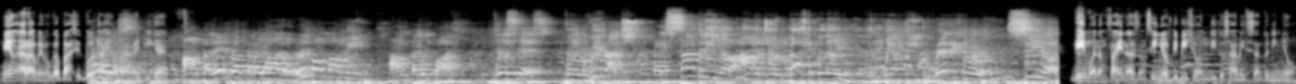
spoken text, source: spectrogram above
Ngayong araw may magbabasketball tayo mga kaibigan. ang talento at kakayahan upang makamit ang tagumpay. This is the rematch of Santo Niño Amateur Basketball League 2022 Senior. Game 1 ng finals ng senior division dito sa amin sa Santo Niño.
